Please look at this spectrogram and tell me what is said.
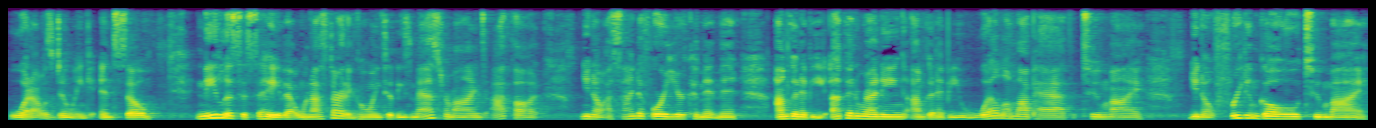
what I was doing. And so, needless to say, that when I started going to these masterminds, I thought, you know, I signed a four year commitment. I'm going to be up and running. I'm going to be well on my path to my you know, freedom goal to my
